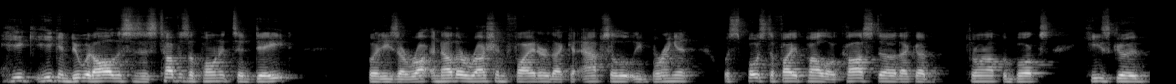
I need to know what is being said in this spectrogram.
He, he can do it all. This is his toughest opponent to date, but he's a another Russian fighter that can absolutely bring it. Was supposed to fight Paulo Costa, that got thrown off the books. He's good.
